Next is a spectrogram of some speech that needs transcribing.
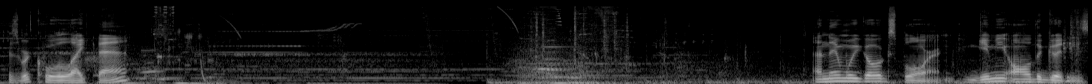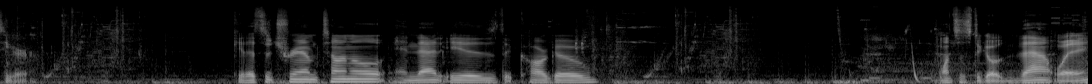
Because we're cool like that. And then we go exploring. Give me all the goodies here. Okay, that's the tram tunnel, and that is the cargo. Wants us to go that way.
